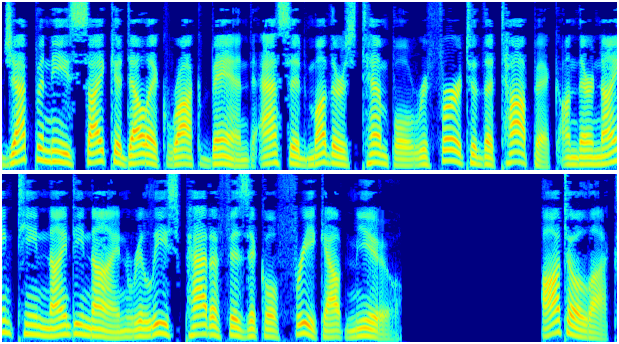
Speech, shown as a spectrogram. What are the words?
Japanese psychedelic rock band Acid Mother's Temple refer to the topic on their 1999 release Pataphysical Freak Out Mew. Autolux,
